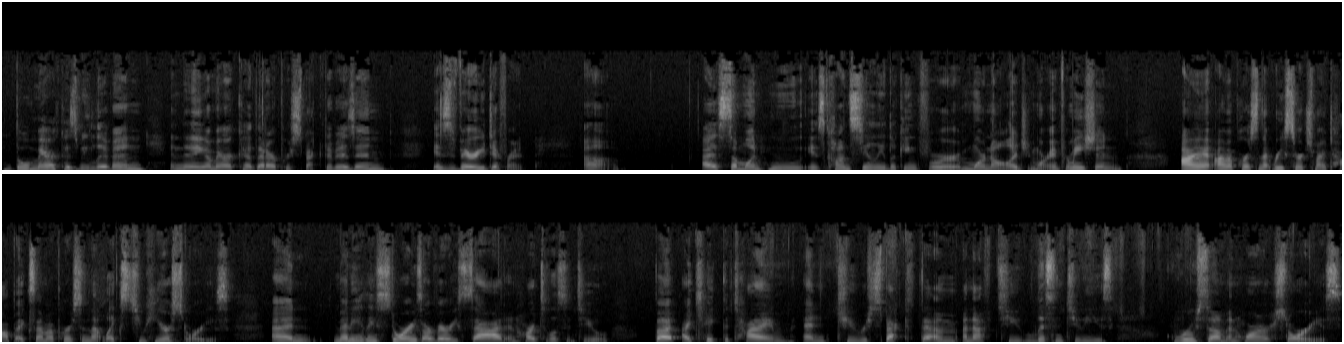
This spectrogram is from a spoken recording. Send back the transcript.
the Americas we live in and the America that our perspective is in is very different. Um, as someone who is constantly looking for more knowledge and more information, I, I'm a person that research my topics. I'm a person that likes to hear stories. And many of these stories are very sad and hard to listen to, but I take the time and to respect them enough to listen to these gruesome and horror stories.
